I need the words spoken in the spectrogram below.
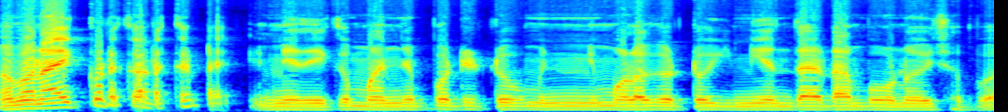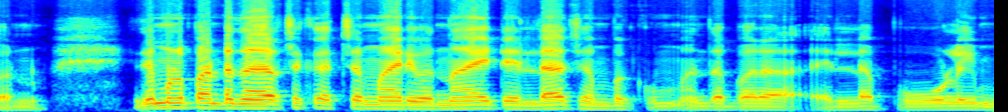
അപ്പം ആയിക്കോട്ടെ കിടക്കട്ടെ. ഇനി അതിലേക്ക് മഞ്ഞപ്പൊട്ടിട്ടു ഇനി മുളക് ഇട്ടു ഇനി എന്താ ഇടാൻ പോകണമെന്ന് ചോദിച്ചപ്പോൾ പറഞ്ഞു. ഇത് നമ്മൾ പണ്ട് നേർച്ചക്ക് അച്ഛന്മാർ ഒന്നായിട്ട് എല്ലാ ചെമ്പക്കും എന്താ പറയുക എല്ലാ പൂളിയും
